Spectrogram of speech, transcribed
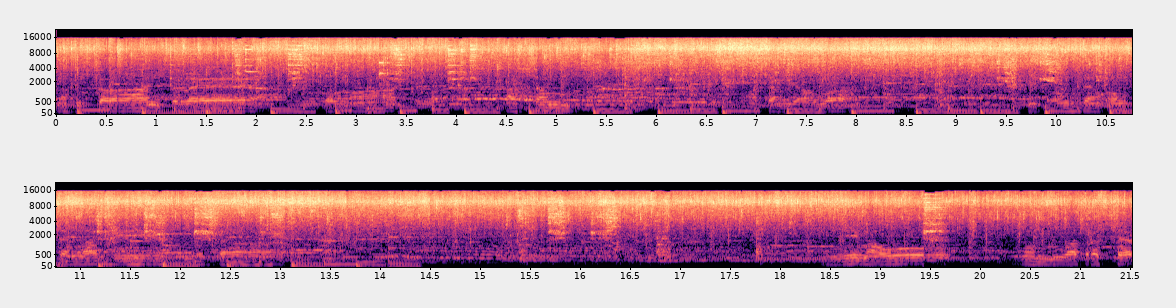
Masukkan serai tomat asam asam jawa. Diongceng-ongceng lagi pemirsa ini mau membuat resep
